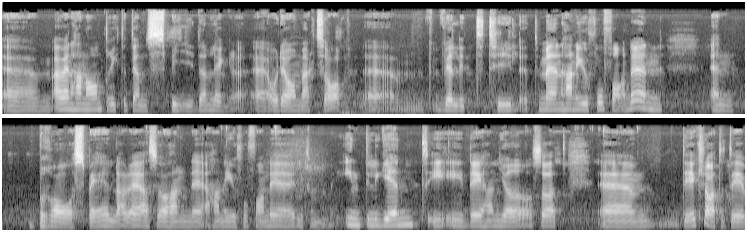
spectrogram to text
Um, jag vet, han har inte riktigt den speeden längre uh, och det har märkts av um, väldigt tydligt. Men han är ju fortfarande en, en bra spelare. Alltså han, han är ju fortfarande liksom intelligent i, i det han gör. Så att eh, det är klart att det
